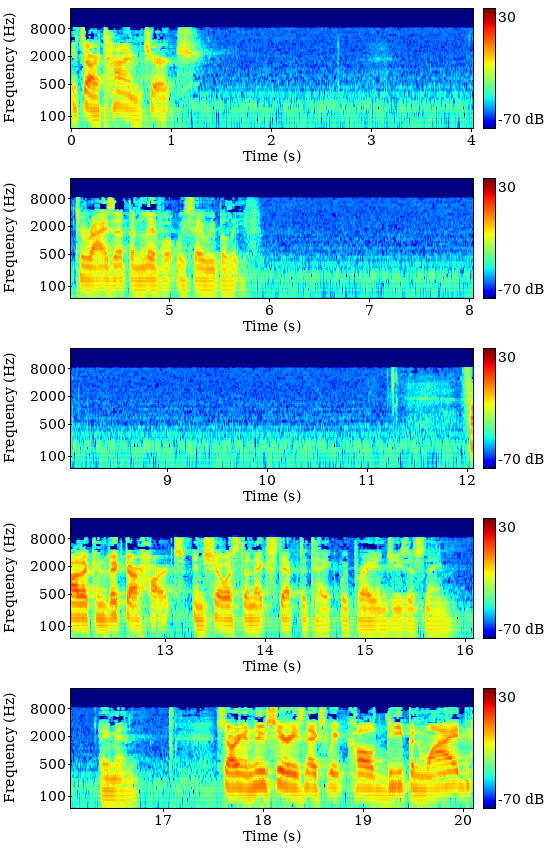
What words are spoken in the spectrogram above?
It's our time, church, to rise up and live what we say we believe. Father, convict our hearts and show us the next step to take. We pray in Jesus' name. Amen. Starting a new series next week called Deep and Wide.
